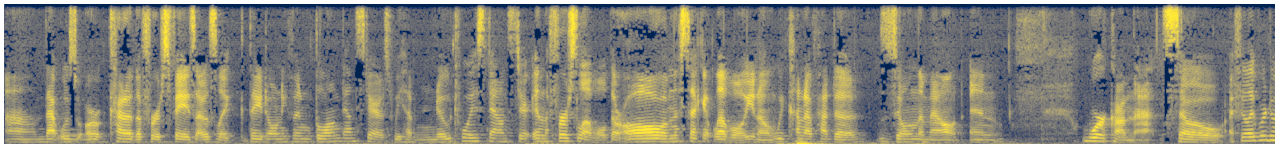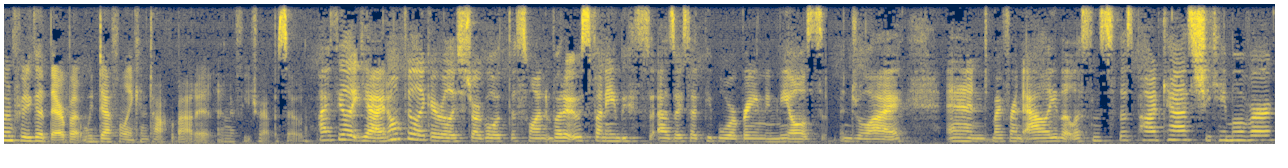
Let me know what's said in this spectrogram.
Um, that was or, kind of the first phase. I was like, they don't even belong downstairs. We have no toys downstairs in the first level. They're all on the second level. You know, we kind of had to zone them out and work on that. So I feel like we're doing pretty good there, but we definitely can talk about it in a future episode. I feel like, yeah, I don't feel like I really struggle with this one, but it was funny because, as I said, people were bringing me meals in July. And my friend Allie, that listens to this podcast, she came over,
